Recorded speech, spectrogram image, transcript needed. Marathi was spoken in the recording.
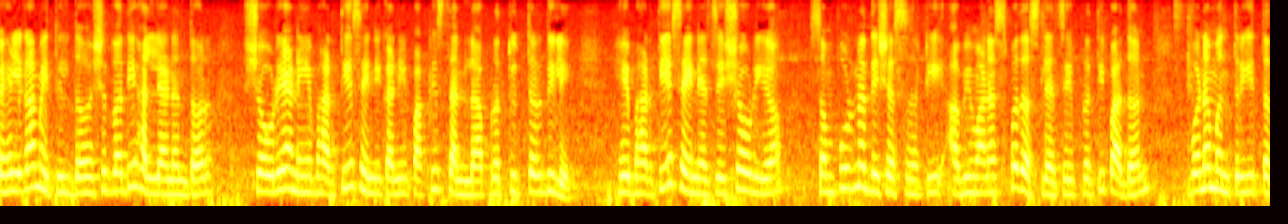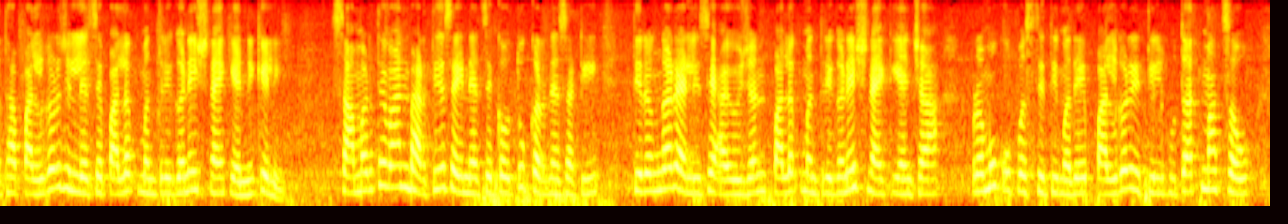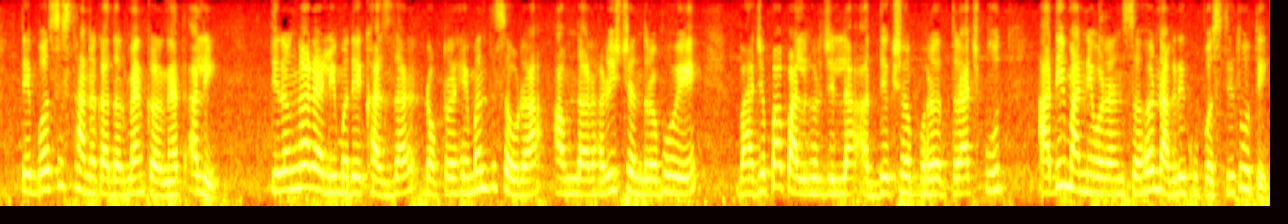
पहलगाम येथील दहशतवादी हल्ल्यानंतर शौर्याने भारतीय सैनिकांनी पाकिस्तानला प्रत्युत्तर दिले. हे भारतीय सैन्याचे शौर्य संपूर्ण देशासाठी अभिमानास्पद असल्याचे प्रतिपादन वनमंत्री तथा पालघर जिल्ह्याचे पालकमंत्री गणेश नाईक यांनी केले. सामर्थ्यवान भारतीय सैन्याचे कौतुक करण्यासाठी तिरंगा रॅलीचे आयोजन पालकमंत्री गणेश नाईक यांच्या प्रमुख उपस्थितीमध्ये पालघर येथील हुतात्मा चौक ते बस स्थानकादरम्यान करण्यात आले. तिरंगा रॅलीमध्ये खासदार डॉक्टर हेमंत सौरा आमदार हरिश्चंद्र भोये भाजपा पालघर जिल्हा अध्यक्ष भरत राजपूत आदी मान्यवरांसह नागरिक उपस्थित होते.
